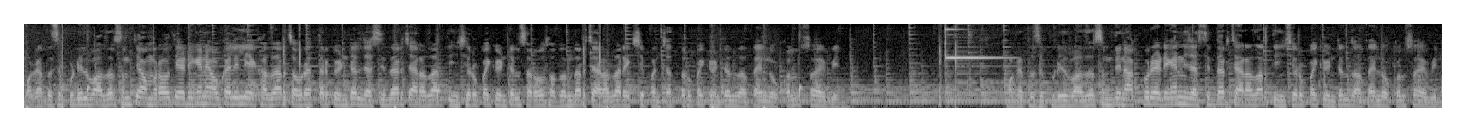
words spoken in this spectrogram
बघा तसे पुढील बाजार समिती अमरावती या ठिकाणी अवकालेली एक हजार चौऱ्याहत्तर क्विंटल जास्ती दर चार हजार तीनशे रुपये क्विंटल सर्वसाधारण दर चार हजार एकशे पंच्याहत्तर रुपये क्विंटल जात आहे लोकल सोयाबीन. मग आता पुढील बाजार समिती नागपूर या ठिकाणी जास्तीत दर चार हजार तीनशे रुपये क्विंटल जात आहे लोकल सोयाबीन.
